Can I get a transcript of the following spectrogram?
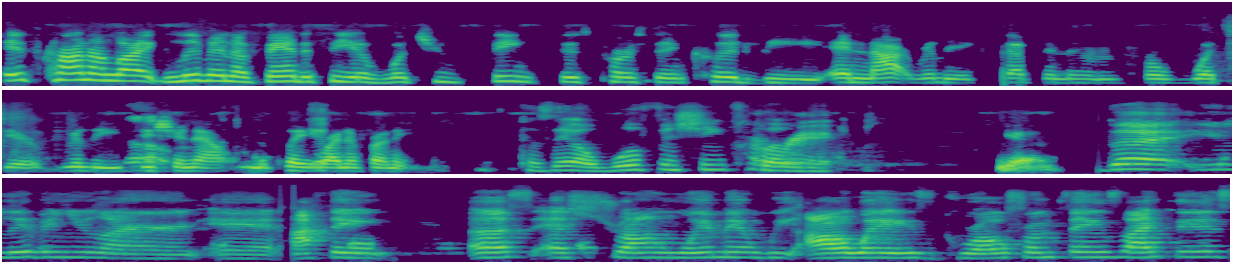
It's kind of like living a fantasy of what you think this person could be and not really accepting them for what they're really Yeah. dishing out on the plate Yep. right in front of you. Because they're a wolf in sheep's clothing. Correct. Yeah. But you live and you learn. And I think us as strong women, we always grow from things like this.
